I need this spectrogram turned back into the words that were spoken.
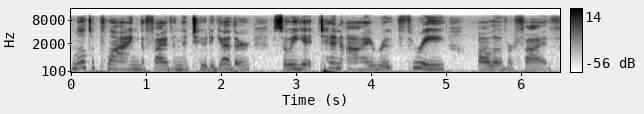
multiplying the 5 and the 2 together, so we get 10i root 3 all over 5.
